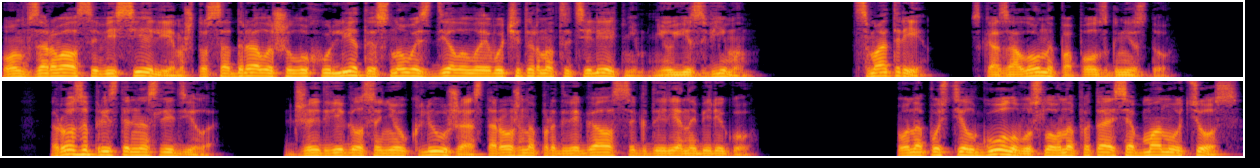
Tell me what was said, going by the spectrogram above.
Он взорвался весельем, что содрало шелуху лет и снова сделало его четырнадцатилетним, неуязвимым. «Смотри», — сказал он и пополз к гнезду. Роза пристально следила. Джей двигался неуклюже, осторожно продвигался к дыре на берегу. Он опустил голову, словно пытаясь обмануть ос,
